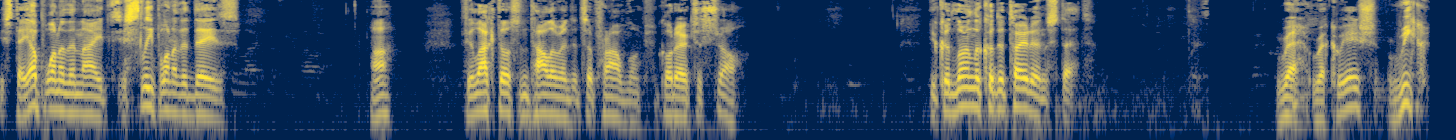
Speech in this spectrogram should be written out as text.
You stay up one of the nights, you sleep one of the days. Huh? If you're lactose intolerant, it's a problem. Go to Eretz Yisrael. You could learn Likkutei Torah instead. Re- recreation. Rec-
